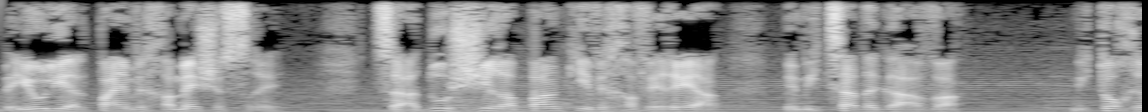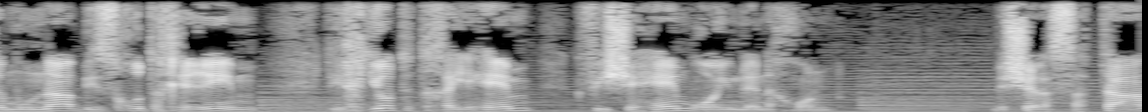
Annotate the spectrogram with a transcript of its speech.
ביולי 2015 צעדו שירה בנקי וחבריה במצעד הגאווה, מתוך אמונה בזכות אחרים לחיות את חייהם כפי שהם רואים לנכון. בשל הסתה,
